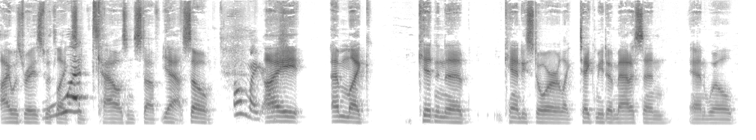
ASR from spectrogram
I was raised with like some cows and stuff. Yeah. So Oh my gosh. I am like kid in a candy store. Like take me to Madison and we'll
